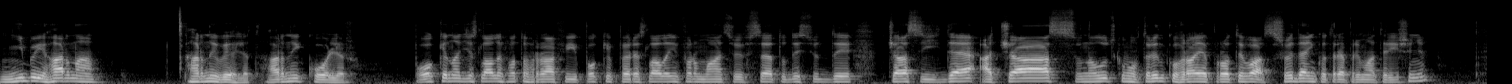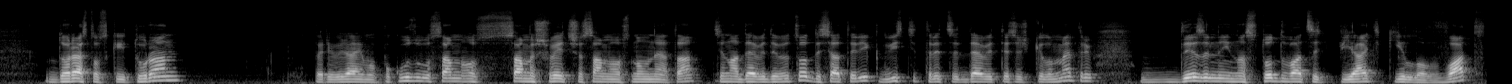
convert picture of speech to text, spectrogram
Ніби і гарна, гарний вигляд, гарний колір. Поки надіслали фотографії, поки переслали інформацію, все туди-сюди. Час йде, а час на Луцькому авторинку грає проти вас. Швиденько треба приймати рішення. Дорестовський Туран. Перевіряємо по кузову саме, саме швидше, саме основне. Та? Ціна 9900, 10 рік, 239 тисяч кілометрів. Дизельний на 125 кВт,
